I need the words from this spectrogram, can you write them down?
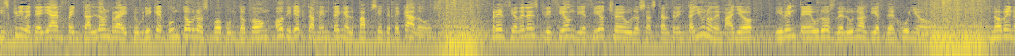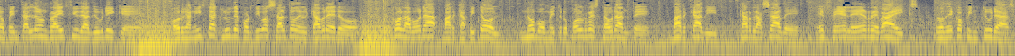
Inscríbete ya en pentalonridezubrique.blogspot.com o directamente en el PUB 7 Pecados. Precio de la inscripción 18 euros hasta el 31 de mayo y 20 euros del 1 al 10 de junio. Noveno Pentalón Raid Ciudad de Ubrique. Organiza Club Deportivo Salto del Cabrero. Colabora Bar Capitol, Novo Metropol Restaurante, Bar Cádiz, Carla Sade, FLR Bikes, Rodeco Pinturas,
